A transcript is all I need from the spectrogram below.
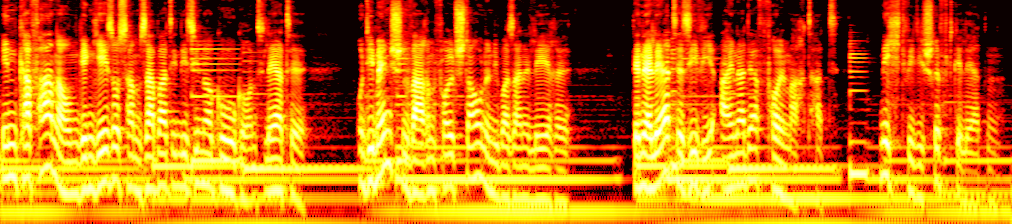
In Kapharnaum ging Jesus am Sabbat in die Synagoge und lehrte, und die Menschen waren voll Staunen über seine Lehre, denn er lehrte sie wie einer, der Vollmacht hat, nicht wie die Schriftgelehrten.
